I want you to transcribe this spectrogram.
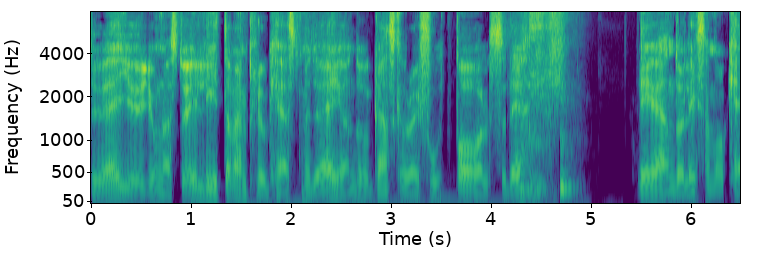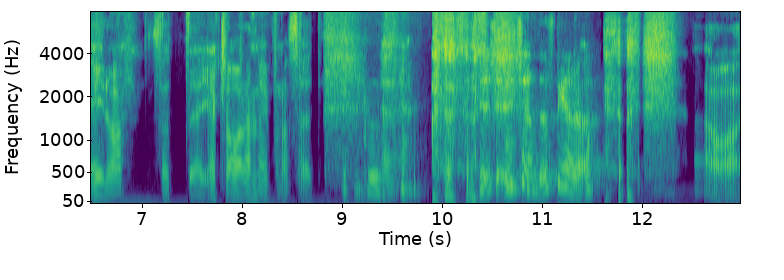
du är ju Jonas, du är lite av en plugghäst men du är ju ändå ganska bra i fotboll så det, det är ändå liksom okej okay då. Så att eh, jag klarar mig på något sätt. Eh. Hur kändes det då? ja,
